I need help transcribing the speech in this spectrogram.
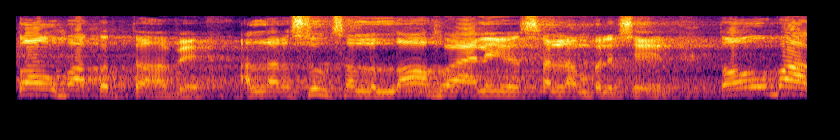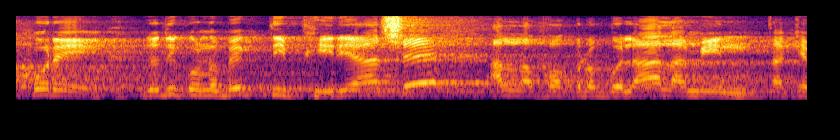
তওবা করতে হবে। আল্লাহ রসুল সাল্লাহ আলী সাল্লাম বলেছেন, তওবা করে যদি কোনো ব্যক্তি ফিরে আসে, আল্লাহ ফকরবুল আলমিন তাকে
